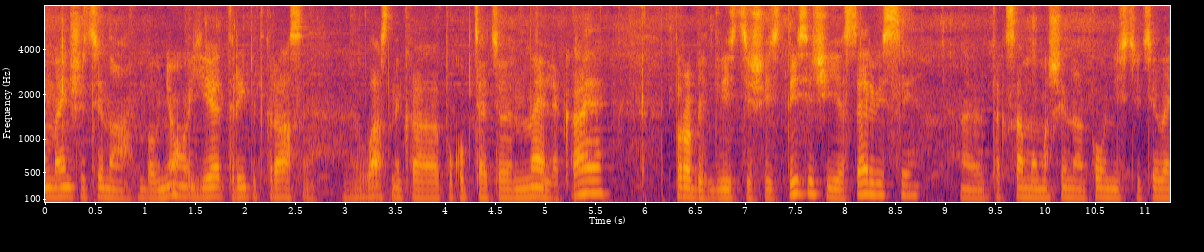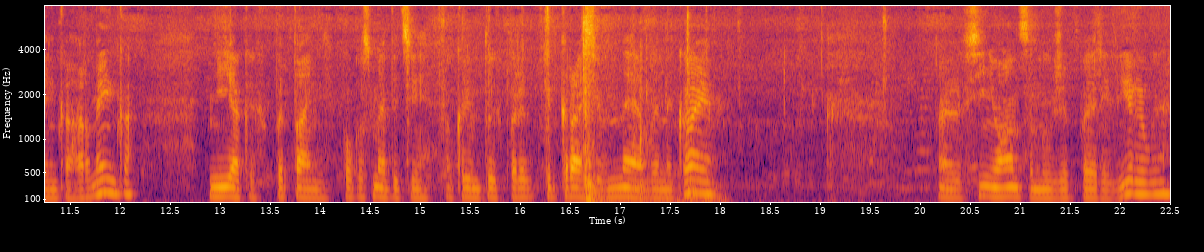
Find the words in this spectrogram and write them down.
менша ціна, бо в нього є три підкраси. Власника покупця цього не лякає. Пробіг 206 тисяч, є сервіси. Е, Так само машина повністю ціленька, гарненька. Ніяких питань по косметиці, окрім тих підкрасів, не виникає. Е, Всі нюанси ми вже перевірили.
